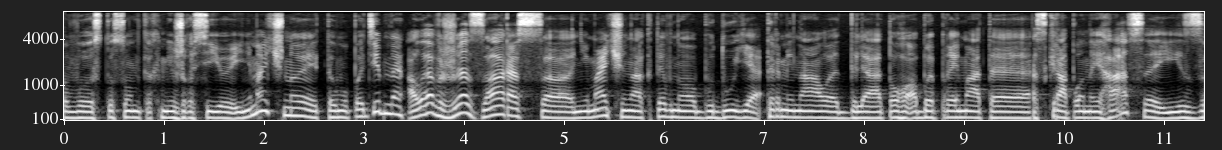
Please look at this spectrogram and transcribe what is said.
в стосунках між Росією і Німеччиною і тому подібне. Але вже зараз е, Німеччина активно будує термінали для того, аби приймати скраплений газ із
